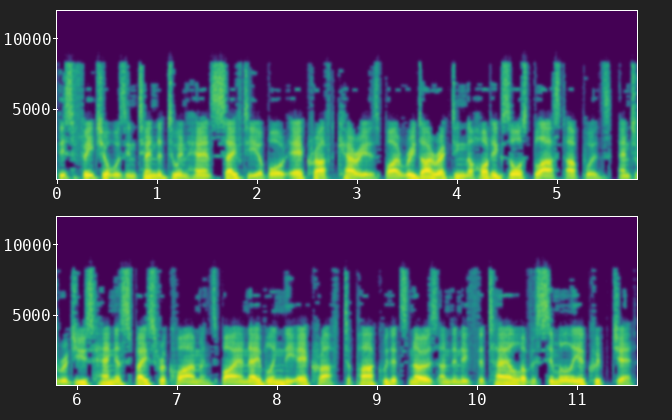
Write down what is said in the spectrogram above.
This feature was intended to enhance safety aboard aircraft carriers by redirecting the hot exhaust blast upwards, and to reduce hangar space requirements by enabling the aircraft to park with its nose underneath the tail of a similarly equipped jet.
